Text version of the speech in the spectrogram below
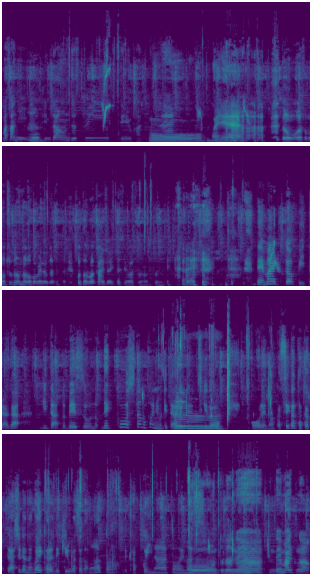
まさにうん Walking Down the Street っていう感じですね。うまいね。どうも、その都度のお褒めの方言葉感謝いたします、本当に。はい、で、マイクとピーターがギターとベースをの根っこを下の方に向けて歩いてるんですけどうん、これなんか背が高くて足が長いからできる技だなと思ってかっこいいなと思います。本当だね。で、マイクが、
